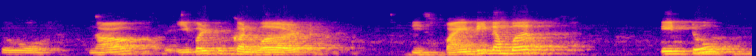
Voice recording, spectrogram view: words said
So now able to convert this binary number into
